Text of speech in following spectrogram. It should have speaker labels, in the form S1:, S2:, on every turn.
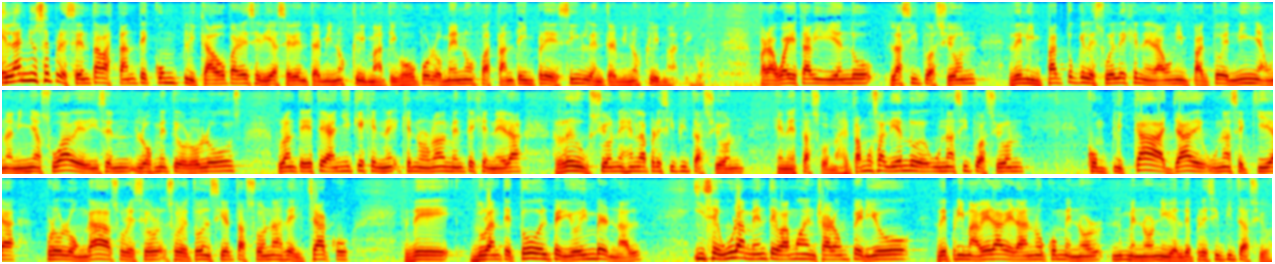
S1: El año se presenta bastante complicado, parecería ser en términos climáticos, o por lo menos bastante impredecible en términos climáticos. Paraguay está viviendo la situación del impacto que le suele generar un impacto de niña, una niña suave, dicen los meteorólogos durante este año, y que, normalmente genera reducciones en la precipitación en estas zonas. Estamos saliendo de una situación complicada ya de una sequía prolongada, sobre todo en ciertas zonas del Chaco, de, durante todo el periodo invernal, y seguramente vamos a entrar a un periodo de primavera-verano con menor, menor nivel de precipitación.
